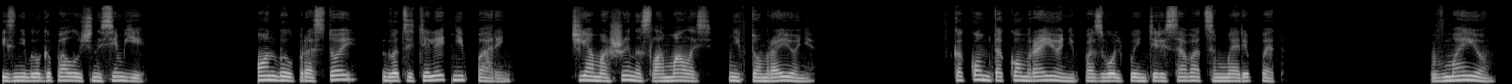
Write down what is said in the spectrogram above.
из неблагополучной семьи. Он был простой, двадцатилетний парень, чья машина сломалась не в том районе. В каком таком районе, позволь поинтересоваться Мэри Пэт? В моем.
